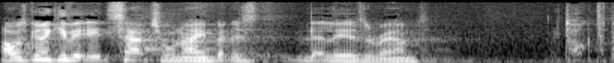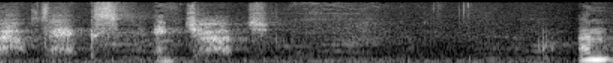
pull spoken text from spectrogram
I was going to give it its actual name, but there's little ears around. We talked about sex in church. And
